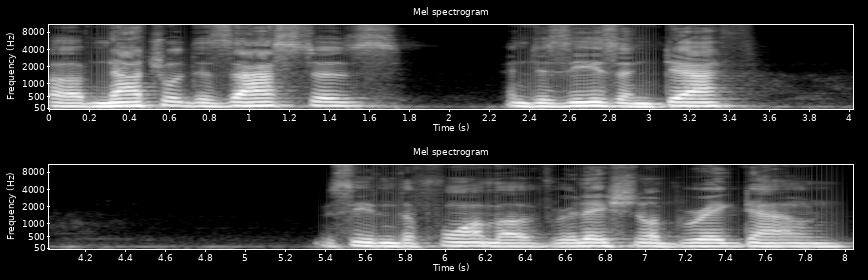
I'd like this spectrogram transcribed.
of natural disasters and disease and death. We see it in the form of relational breakdown,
